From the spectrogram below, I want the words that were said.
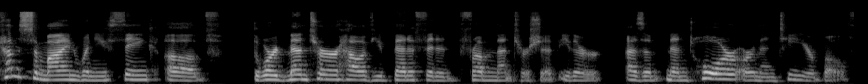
comes to mind when you think of the word mentor? How have you benefited from mentorship, either as a mentor or a mentee or both?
